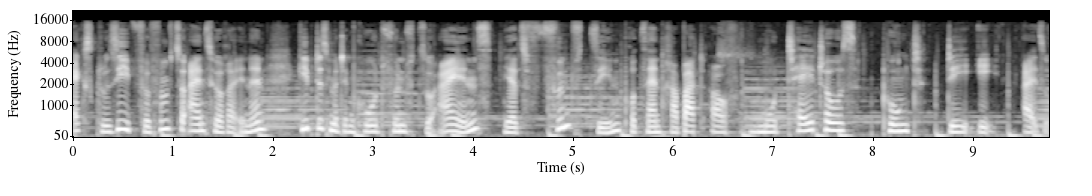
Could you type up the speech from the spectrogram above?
exklusiv für 5 zu 1 HörerInnen gibt es mit dem Code 5 zu 1 jetzt 15% Rabatt auf motatos.de. Also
